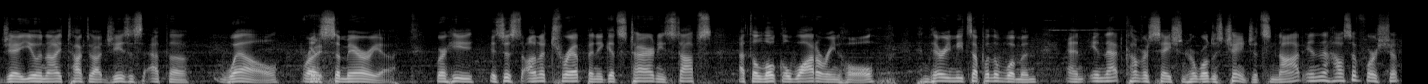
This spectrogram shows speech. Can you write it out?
Jay, you and I talked about Jesus at the well in Samaria, where he is just on a trip and he gets tired and he stops at the local watering hole. And there he meets up with a woman. And in that conversation, her world has changed. It's not in the house of worship,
